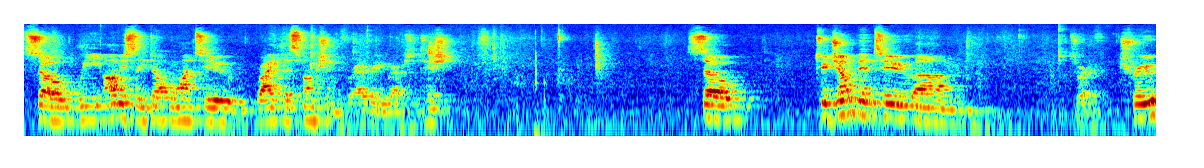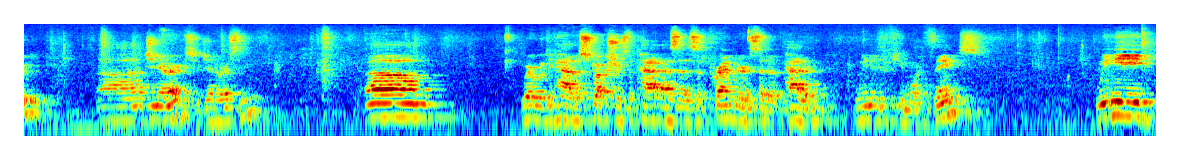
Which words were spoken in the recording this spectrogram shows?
So we obviously don't want to write this function for every representation. So to jump into um, sort of true uh, generics or genericity, um, where we can have a structure as a, as, as a parameter instead of a pattern, we need a few more things. We need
